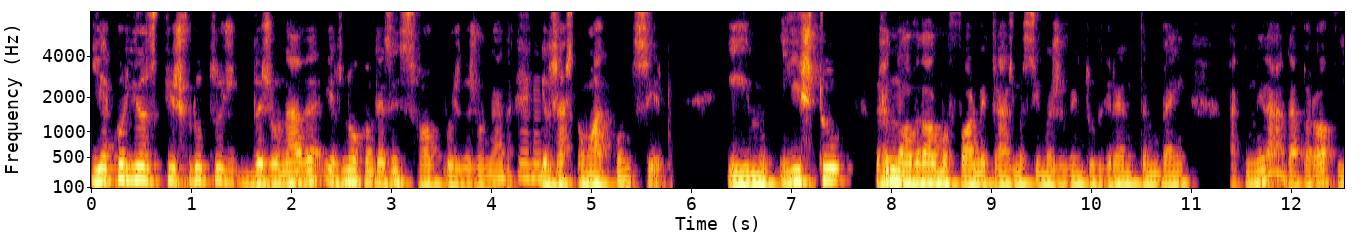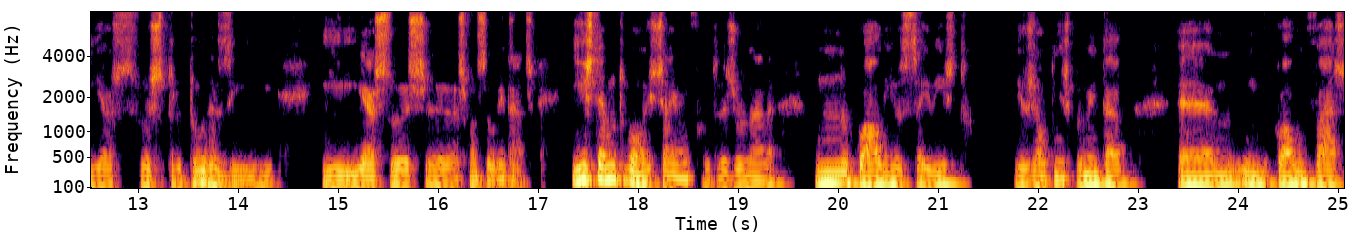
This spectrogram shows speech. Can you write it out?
E é curioso que os frutos da jornada, eles não acontecem só depois da jornada, uhum. eles já estão a acontecer. E, e isto renova de alguma forma e traz-me assim uma juventude grande também à comunidade, à paróquia e às suas estruturas e, e, e às suas uh, responsabilidades. E isto é muito bom, isto já é um fruto da jornada, no qual, eu sei disto, eu já o tinha experimentado, uh, no qual me faz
